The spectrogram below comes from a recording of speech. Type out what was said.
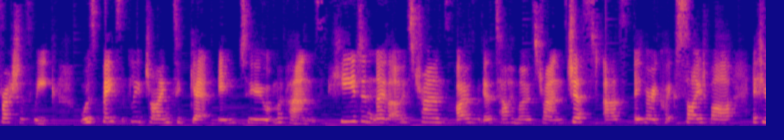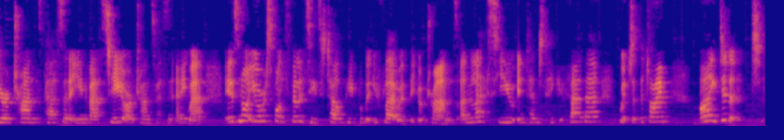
Freshers Week, was basically trying to get into my pants. He didn't know that I was trans, I wasn't going to tell him I was trans. Just as a very quick sidebar, if you're a trans person at university or a trans person anywhere, it's not your responsibility to tell the people that you flirt with that you're trans unless you intend to take it further, which at the time I didn't.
